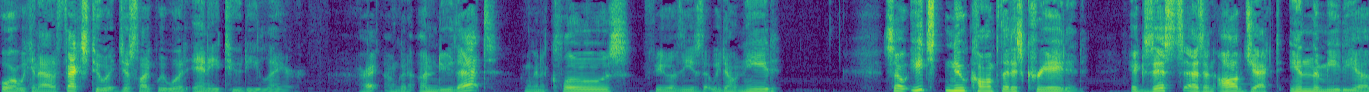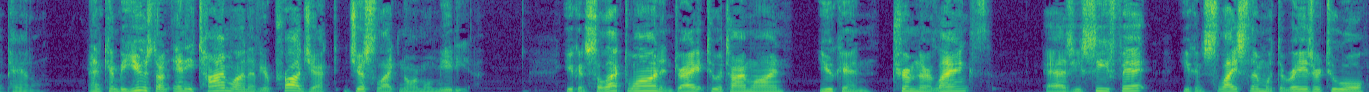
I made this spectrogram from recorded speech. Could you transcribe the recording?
or we can add effects to it just like we would any 2D layer. All right, I'm going to undo that. I'm going to close a few of these that we don't need. So each new comp that is created exists as an object in the media panel and can be used on any timeline of your project just like normal media. You can select one and drag it to a timeline. You can trim their length as you see fit. You can slice them with the razor tool.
